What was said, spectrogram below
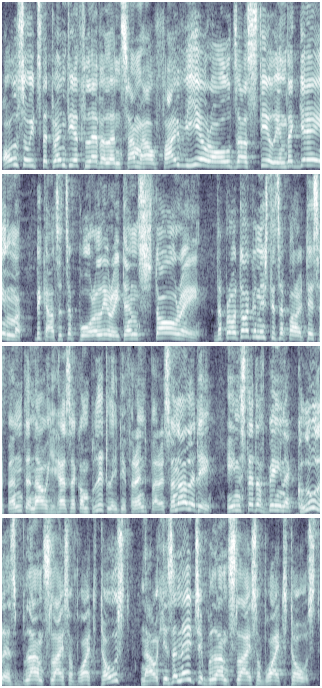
Also, it's the 20th level, and somehow 5 year olds are still in the game, because it's a poorly written story. The protagonist is a participant, and now he has a completely different personality. Instead of being a clueless blunt slice of white toast, now he's an edgy blunt slice of white toast.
